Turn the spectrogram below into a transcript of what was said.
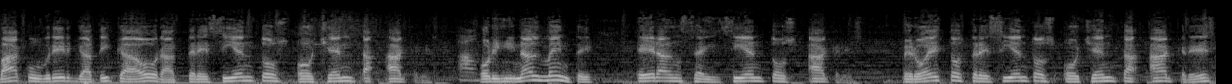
va a cubrir Gatica ahora 380 acres. Originalmente eran 600 acres, pero estos 380 acres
